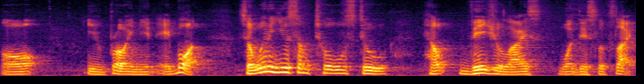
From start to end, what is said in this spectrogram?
or you probably need a board. So we're going to use some tools to help visualize what this looks like.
